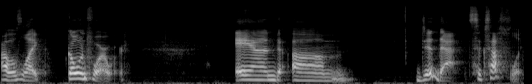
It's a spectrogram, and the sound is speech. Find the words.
I was like going forward, and um, did that successfully.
